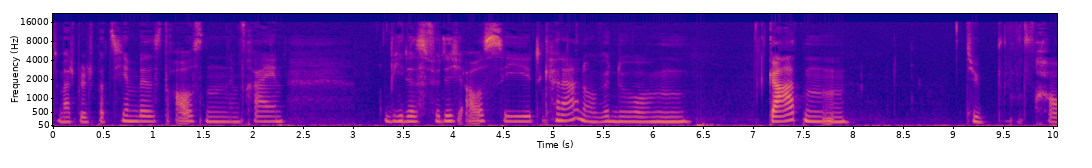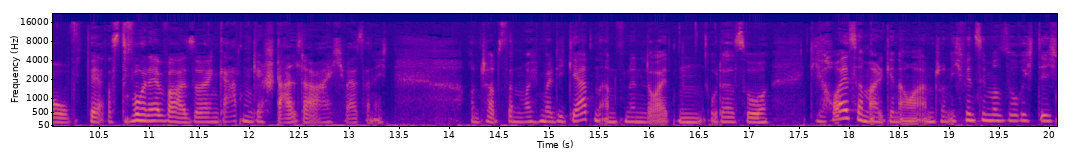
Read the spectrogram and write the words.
zum Beispiel spazieren bist, draußen im Freien, wie das für dich aussieht. Keine Ahnung, wenn du um, Garten Typ Frau wärst, whatever, also ein Gartengestalter, ich weiß ja nicht. Und schaust dann manchmal die Gärten an von den Leuten oder so die Häuser mal genauer anschauen. Ich finde es immer so richtig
